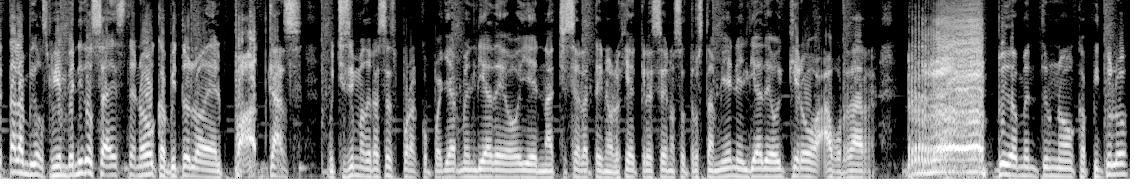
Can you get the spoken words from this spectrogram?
¿Qué tal amigos? Bienvenidos a este nuevo capítulo del podcast. Muchísimas gracias por acompañarme el día de hoy en HC La Tecnología Crece Nosotros también. El día de hoy quiero abordar rápidamente un nuevo capítulo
